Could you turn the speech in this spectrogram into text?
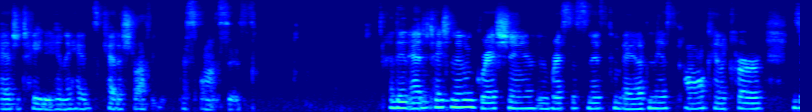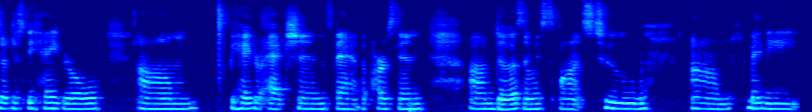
agitated and they have these catastrophic responses. And then agitation and aggression and restlessness combativeness all can occur these are just behavioral um, behavior actions that the person um, does in response to um, maybe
